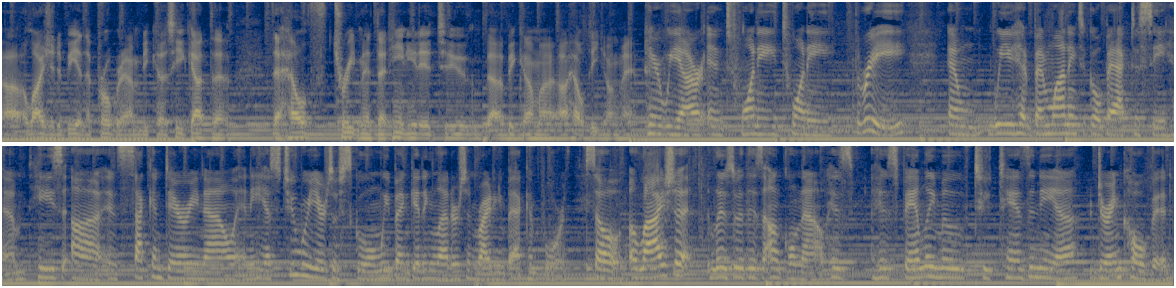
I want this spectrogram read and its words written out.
uh, Elijah to be in the program because he got the the health treatment that he needed to uh, become a, a healthy young man. Here we are in 2023 and we had been wanting to go back to see him. He's uh, in secondary now, and he has two more years of school, and we've been getting letters and writing back and forth. So Elijah lives with his uncle now. His his family moved to Tanzania during COVID,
